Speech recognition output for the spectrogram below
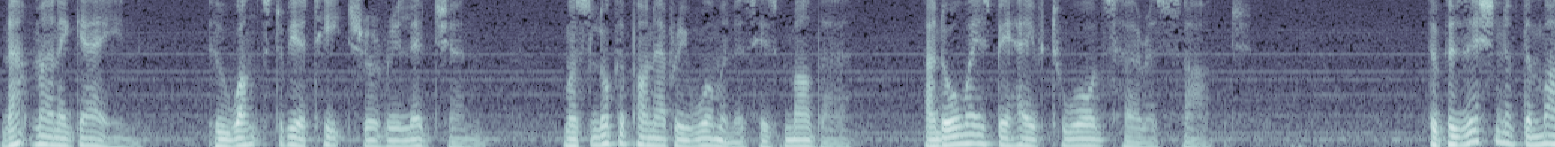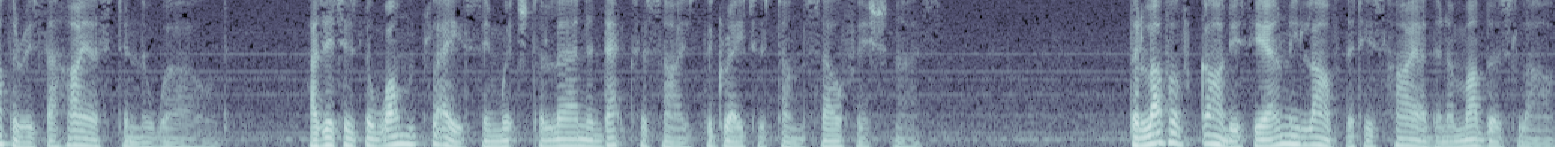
that man again, who wants to be a teacher of religion, must look upon every woman as his mother, and always behave towards her as such. The position of the mother is the highest in the world, as it is the one place in which to learn and exercise the greatest unselfishness. The love of God is the only love that is higher than a mother's love.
